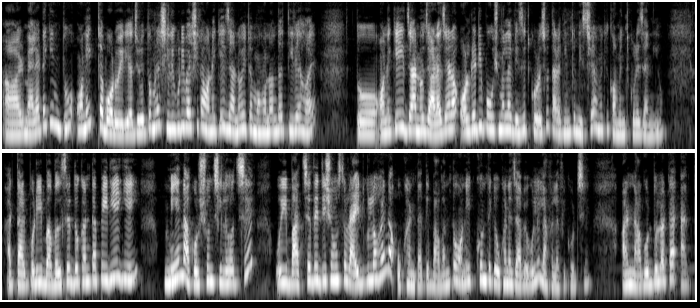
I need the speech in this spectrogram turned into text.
আর মেলাটা কিন্তু অনেকটা বড় এরিয়া জুড়ে। তোমরা শিলিগুড়িবাসীরা অনেকেই জানো, এটা মহানন্দার তীরে হয়। তো অনেকেই জানো, যারা যারা অলরেডি পৌষ মেলা ভিজিট করেছ, তারা কিন্তু নিশ্চয়ই আমাকে কমেন্ট করে জানিও। আর তারপরেই বাবলসের দোকানটা পেরিয়ে গিয়েই মেন আকর্ষণ ছিল হচ্ছে ওই বাচ্চাদের যে সমস্ত রাইডগুলো হয় না, ওখানটাতে। বাবান তো অনেকক্ষণ থেকে ওখানে যাবে বলে লাফালাফি করছে। আর নাগরদোলাটা এত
